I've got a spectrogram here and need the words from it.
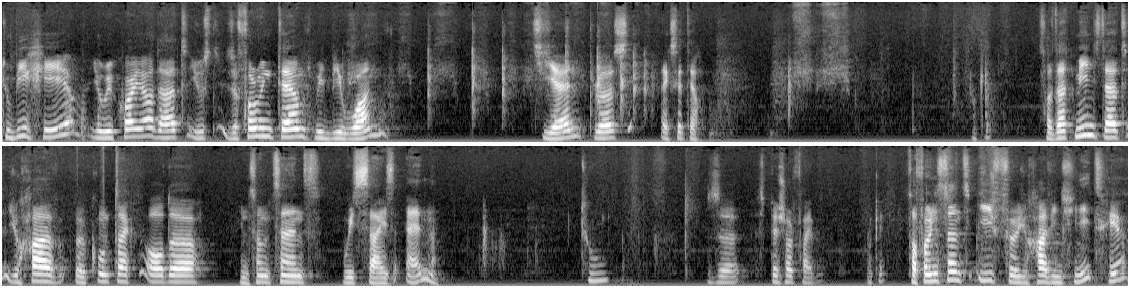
to be here, you require that you the following terms will be 1, tn plus etc. Okay, so that means that you have a contact order in some sense with size n to the special fiber. Okay, so for instance, if uh, you have infinite here,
